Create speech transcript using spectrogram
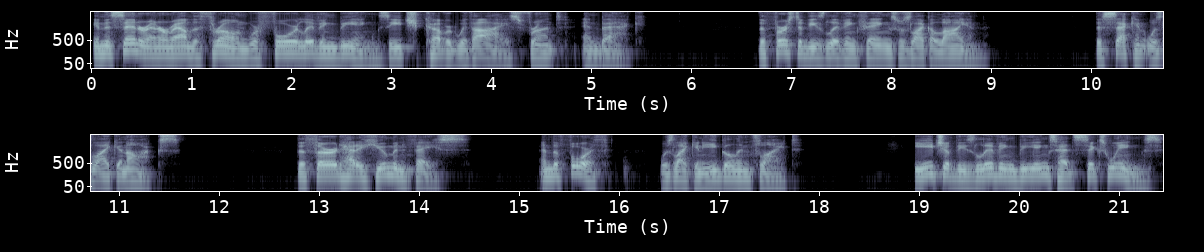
In the center and around the throne were four living beings, each covered with eyes, front and back. The first of these living things was like a lion. The second was like an ox. The third had a human face. And the fourth was like an eagle in flight. Each of these living beings had six wings,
